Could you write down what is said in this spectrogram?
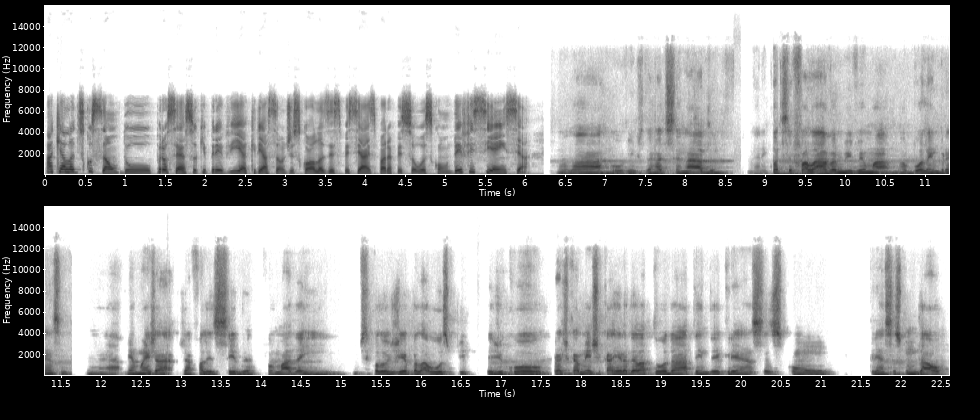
aquela discussão do processo que previa a criação de escolas especiais para pessoas com deficiência? Olá, ouvintes da Rádio Senado. Enquanto você falava, me veio uma, uma boa lembrança. Minha mãe, já, já falecida, formada em psicologia pela USP, dedicou praticamente a carreira dela toda a atender crianças com crianças com Down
